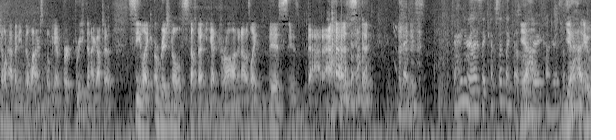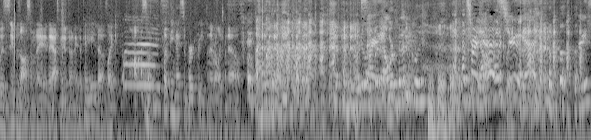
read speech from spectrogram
don't have any bill watterson but we have Berke Breathed and i got to see like original stuff that he had drawn and i was like this is badass Nice. I didn't realize they kept stuff like that. yeah Library of Congress. That's yeah amazing. it was it was awesome they, they asked me to donate a page i was like What? awesome put me next to Berke Breathed and they were like no Sorry. Alphabetically. That's right. Yeah, that's true. Yeah. Grease,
